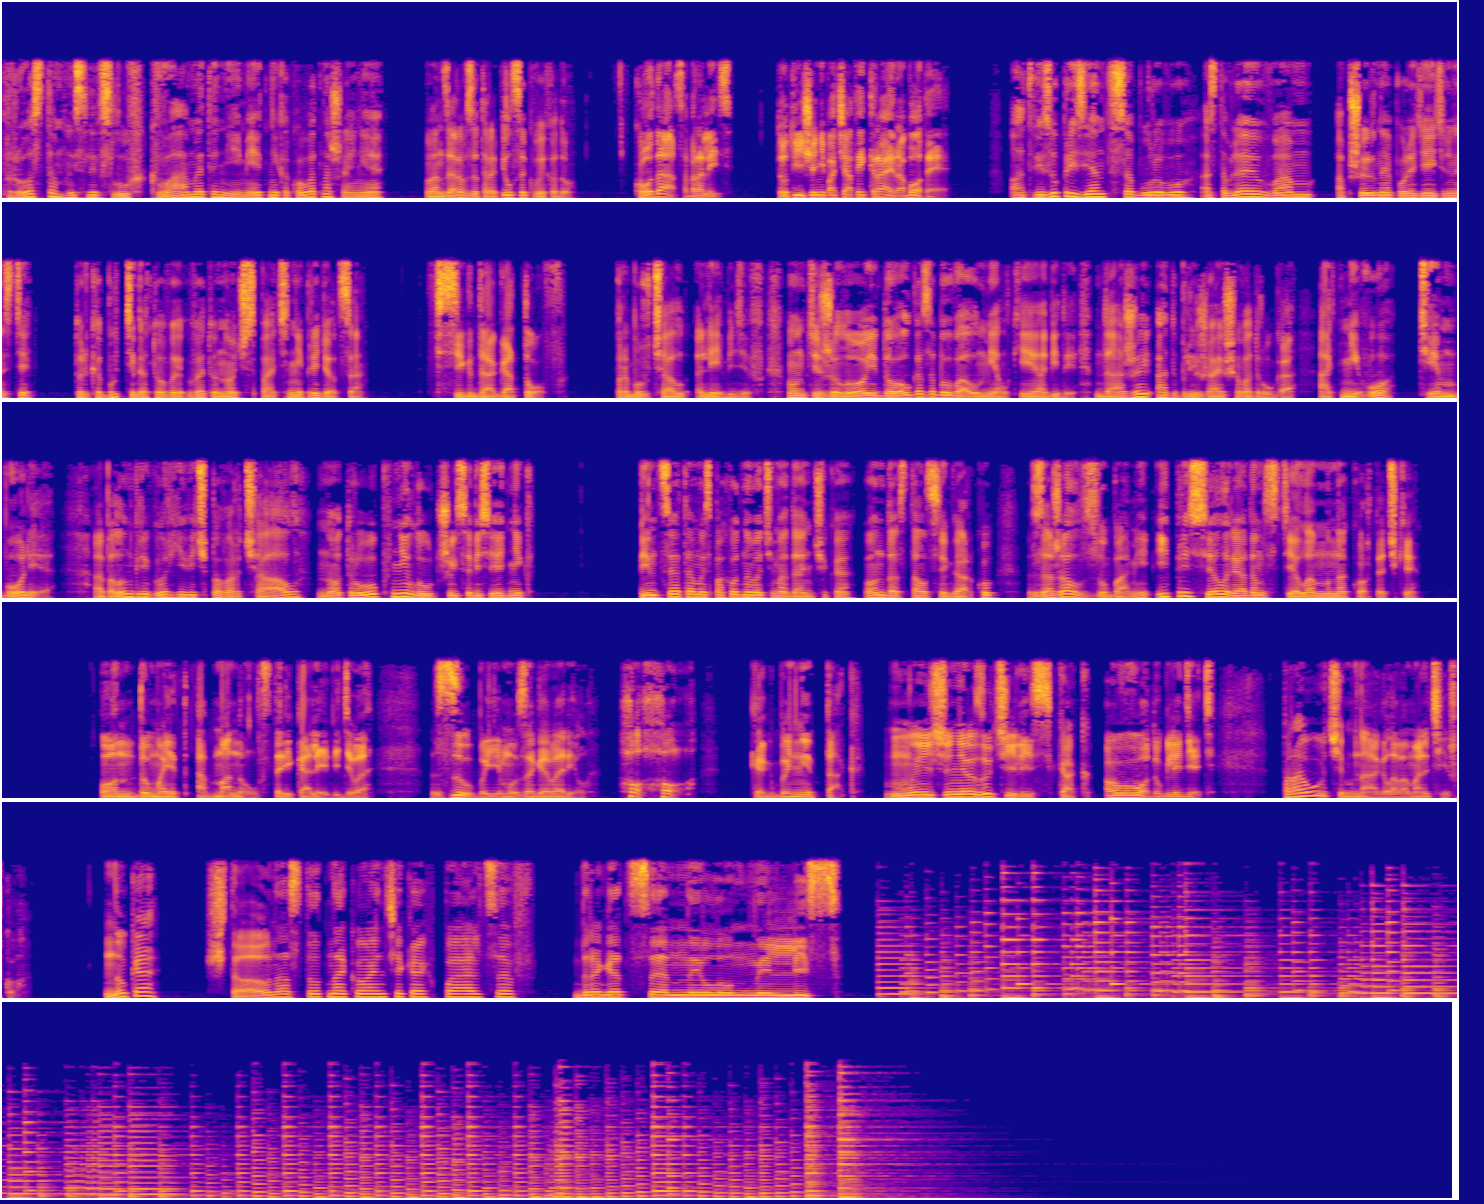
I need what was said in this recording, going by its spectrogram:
«Просто мысли вслух. К вам это не имеет никакого отношения». Ванзаров заторопился к выходу. «Куда собрались? Тут еще не початый край работы». «Отвезу презент Сабурову. Оставляю вам обширное поле деятельности. Только будьте готовы, в эту ночь спать не придется». «Всегда готов», пробурчал Лебедев. Он тяжело и долго забывал мелкие обиды, даже от ближайшего друга. От него тем более. Аполлон Григорьевич поворчал, но труп не лучший собеседник. Пинцетом из походного чемоданчика он достал сигарку, зажал зубами и присел рядом с телом на корточке. Он думает, обманул старика Лебедева. Зубы ему заговорил. Хо-хо! Как бы не так. Мы еще не разучились, как в воду глядеть. Проучим наглого мальчишку. Ну-ка, что у нас тут на кончиках пальцев, драгоценный лунный лис?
